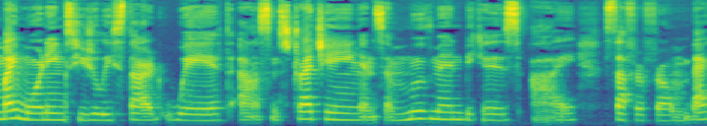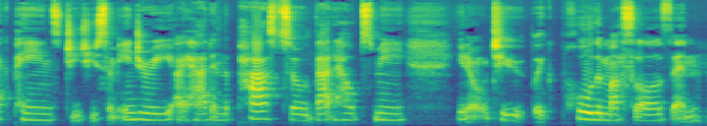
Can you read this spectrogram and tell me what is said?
my mornings usually start with uh, some stretching and some movement because I suffer from back pains due to some injury I had in the past. So, that helps me, you know, to like pull the muscles and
